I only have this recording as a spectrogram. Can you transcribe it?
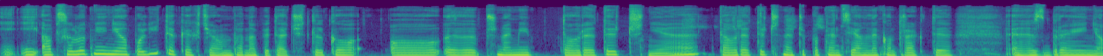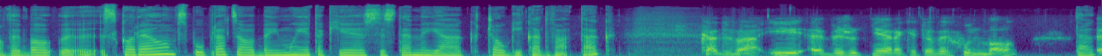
I, I, absolutnie nie o politykę chciałam pana pytać, tylko o y, przynajmniej teoretycznie, teoretyczne czy potencjalne kontrakty y, zbrojeniowe, bo y, z Koreą współpraca obejmuje takie systemy jak czołgi K2, tak? K2 i wyrzutnie rakietowe Hunmo, tak.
